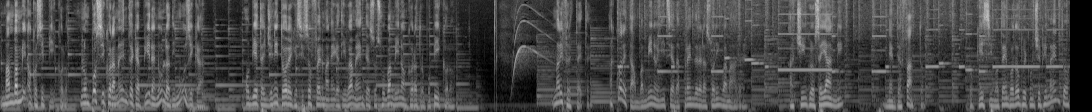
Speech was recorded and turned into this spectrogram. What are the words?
Ma un bambino così piccolo non può sicuramente capire nulla di musica, obietta il genitore che si sofferma negativamente sul suo bambino ancora troppo piccolo. Ma riflettete, a quale età un bambino inizia ad apprendere la sua lingua madre? A 5 o 6 anni? Niente affatto. Pochissimo tempo dopo il concepimento,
